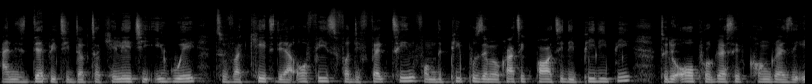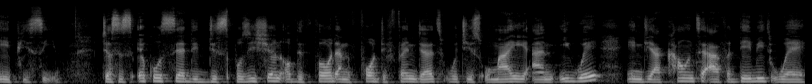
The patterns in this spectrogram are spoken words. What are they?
and his deputy, Dr. Kelechi Igwe, to vacate their office for defecting from the People's Democratic Party, the PDP, to the All Progressive Congress, the APC. Justice Ekwo said the disposition of the third and fourth defendants, which is Umahi and Igwe, in their counter affidavit were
